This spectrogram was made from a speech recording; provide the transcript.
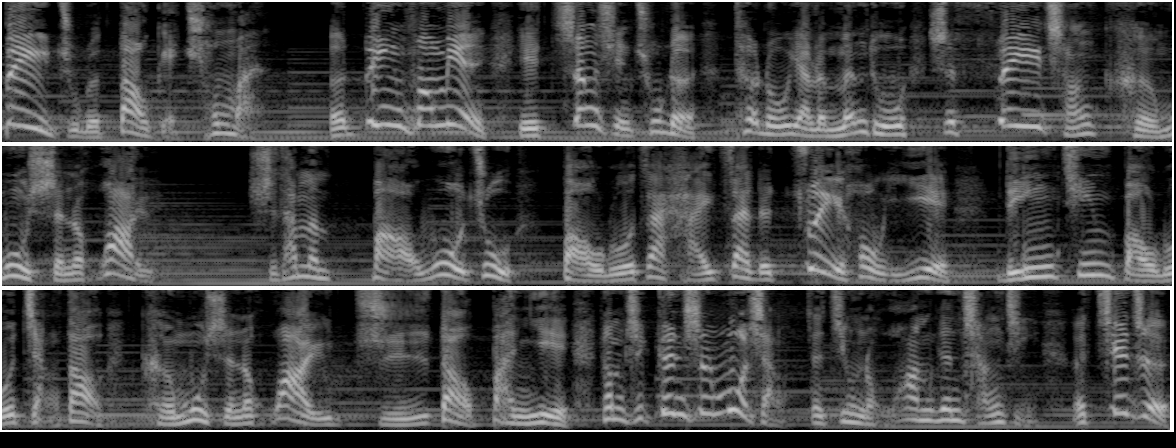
被主的道给充满，而另一方面也彰显出了特罗亚的门徒是非常渴慕神的话语。使他们把握住保罗在还在的最后一夜，聆听保罗讲道，渴慕神的话语，直到半夜。他们是更深默想在经文的画面跟场景。而接着，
